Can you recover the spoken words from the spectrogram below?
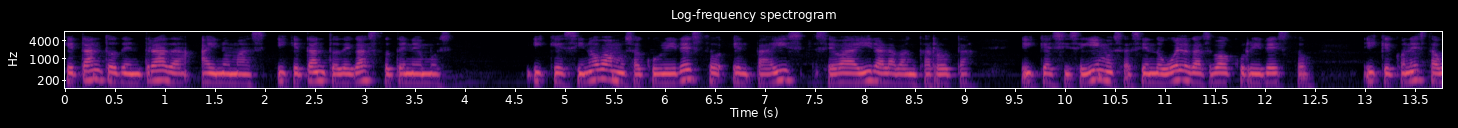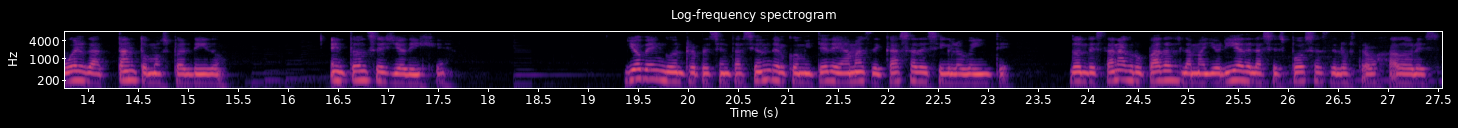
que tanto de entrada hay no más y que tanto de gasto tenemos y que si no vamos a cubrir esto el país se va a ir a la bancarrota y que si seguimos haciendo huelgas va a ocurrir esto y que con esta huelga tanto hemos perdido. Entonces yo dije, yo vengo en representación del Comité de Amas de Casa del siglo XX, donde están agrupadas la mayoría de las esposas de los trabajadores.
